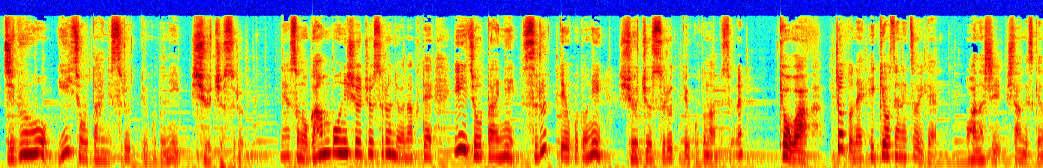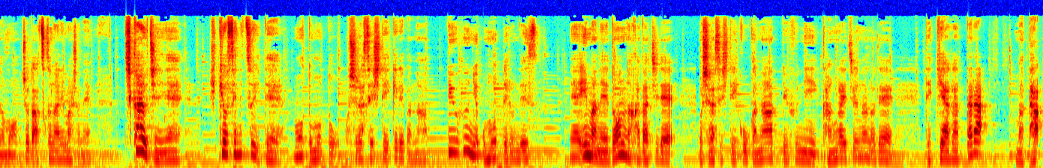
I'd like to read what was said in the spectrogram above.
自分をいい状態にするっていうことに集中する。ね、その願望に集中するんではなくていい状態にするっていうことに集中するっていうことなんですよね。今日はちょっとね引き寄せについてお話ししたんですけどもちょっと熱くなりましたね。近いうちにね引き寄せについてもっともっとお知らせしていければなっていうふうに思ってるんです、ね、今ねどんな形でお知らせしていこうかなっていうふうに考え中なので出来上がったらまた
